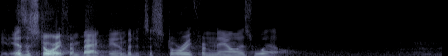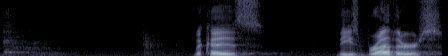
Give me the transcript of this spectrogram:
It is a story from back then, but it's a story from now as well. Because these brothers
